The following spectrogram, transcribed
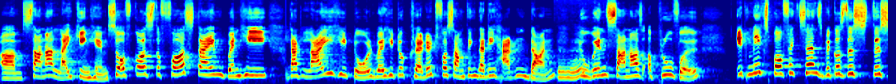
um, Sana liking him. So, of course, the first time when he, that lie he told, where he took credit for something that he hadn't done Mhm. to win Sana's approval, it makes perfect sense because this this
